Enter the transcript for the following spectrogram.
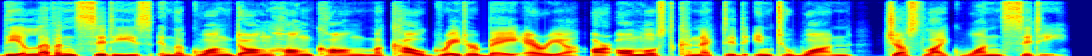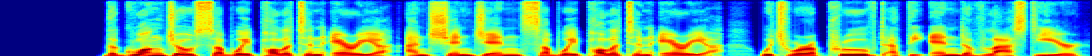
the 11 cities in the Guangdong Hong Kong Macau Greater Bay Area are almost connected into one, just like one city. The Guangzhou subwaypolitan area and Shenzhen subwaypolitan area, which were approved at the end of last year,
